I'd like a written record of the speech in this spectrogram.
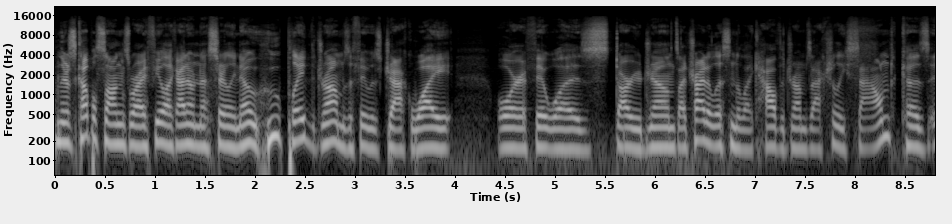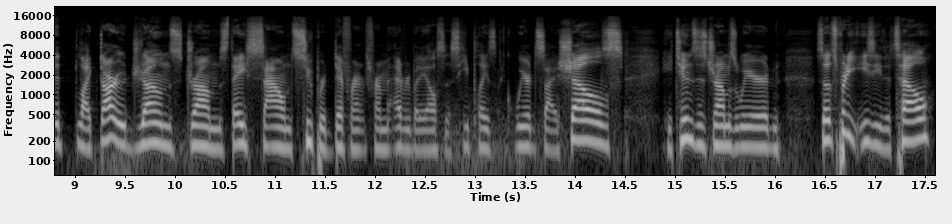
there's a couple songs where I feel like I don't necessarily know who played the drums, if it was Jack White or if it was Daru Jones. I try to listen to like how the drums actually sound because it like Daru Jones drums they sound super different from everybody else's. He plays like weird size shells. He tunes his drums weird, so it's pretty easy to tell.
